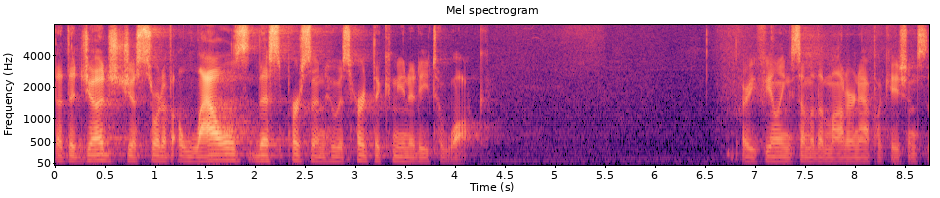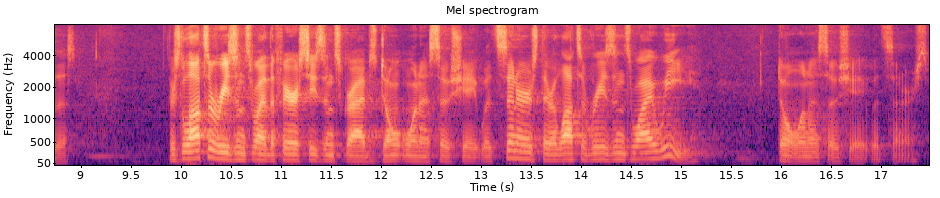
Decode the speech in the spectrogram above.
that the judge just sort of allows this person who has hurt the community to walk. Are you feeling some of the modern applications to this? There's lots of reasons why the Pharisees and scribes don't want to associate with sinners. There are lots of reasons why we don't want to associate with sinners.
